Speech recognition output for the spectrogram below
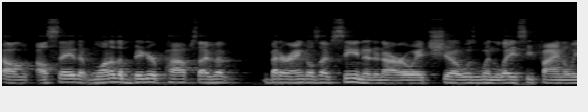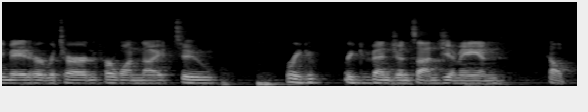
I'll I'll say that one of the bigger pops I've better angles I've seen at an ROH show was when Lacey finally made her return for one night to wreak, wreak vengeance on Jimmy and help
